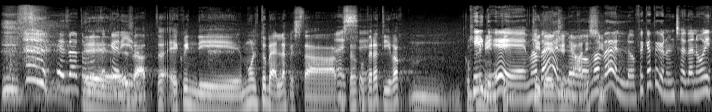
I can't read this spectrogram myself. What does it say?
esatto, molto Eh, carino. esatto e quindi molto bella questa, Eh, questa sì. cooperativa mm, Che complimenti idee, ma Che idee bello, geniali ma sì. bello. Peccato che non c'è da noi,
